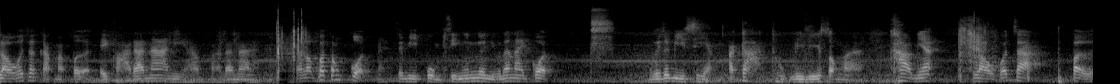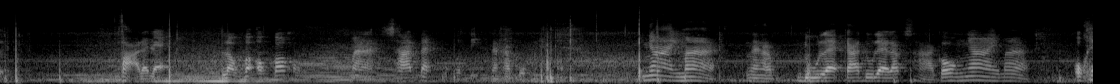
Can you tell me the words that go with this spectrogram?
เราก็จะกลับมาเปิดไอ้ฝาด้านหน้านี้ครับฝาด้านหน้า แล้วเราก็ต้องกดนะจะมีปุ่มสีเงินเงินๆอยู่ด้านในกดมันก็จะมีเสียงอากาศถูกรีลีสออกมาคราวนี้เราก็จะเปิดฝาได้แหละ เราก็เอากล้องมาชาร์จแบตปกตินะครับผมง่ายมาก นะครับ ดูแลการดูแลรักษาก็ง่ายมาก โอเค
